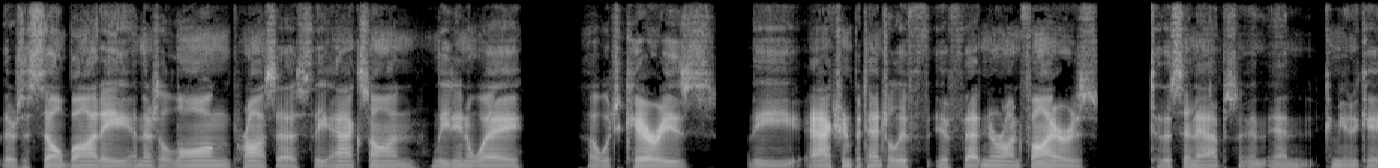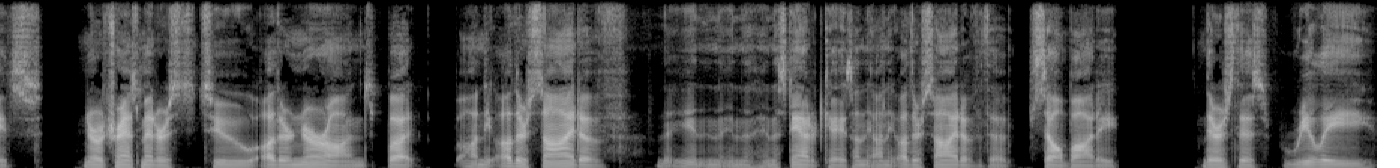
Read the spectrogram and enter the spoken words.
there's a cell body and there's a long process, the axon leading away, uh, which carries the action potential if if that neuron fires to the synapse and, and communicates neurotransmitters to other neurons. But on the other side of in, in the in the standard case, on the on the other side of the cell body, there's this really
